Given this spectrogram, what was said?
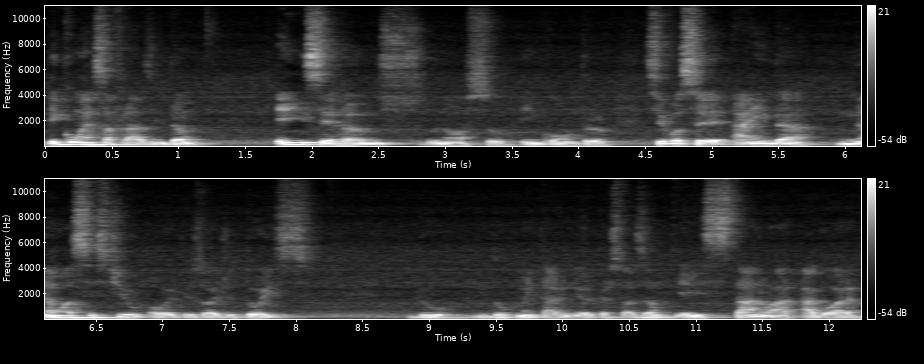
E com essa frase, então, encerramos o nosso encontro. Se você ainda não assistiu ao episódio 2 do documentário Neuropersuasão. Ele está no ar agora.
